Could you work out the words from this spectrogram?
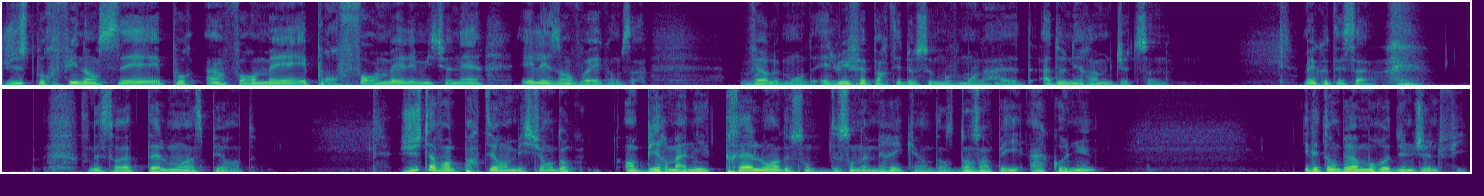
juste pour financer et pour informer et pour former les missionnaires et les envoyer comme ça vers le monde. Et lui fait partie de ce mouvement-là, Adoniram Judson. Mais écoutez ça, Son histoire est tellement inspirante. Juste avant de partir en mission, donc en Birmanie, très loin de son, Amérique, hein, dans, un pays inconnu, il est tombé amoureux d'une jeune fille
